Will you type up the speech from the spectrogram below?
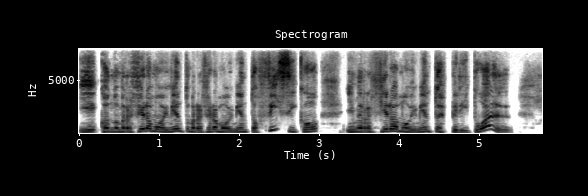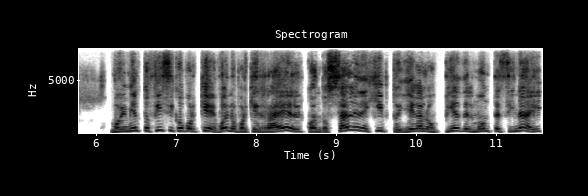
Y cuando me refiero a movimiento, me refiero a movimiento físico y me refiero a movimiento espiritual. Movimiento físico, ¿por qué? Bueno, porque Israel, cuando sale de Egipto y llega a los pies del monte Sinai,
